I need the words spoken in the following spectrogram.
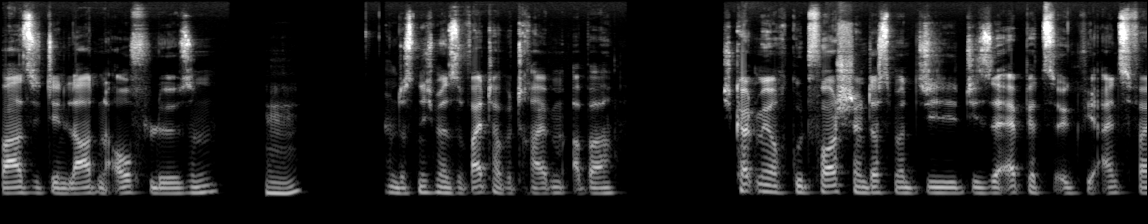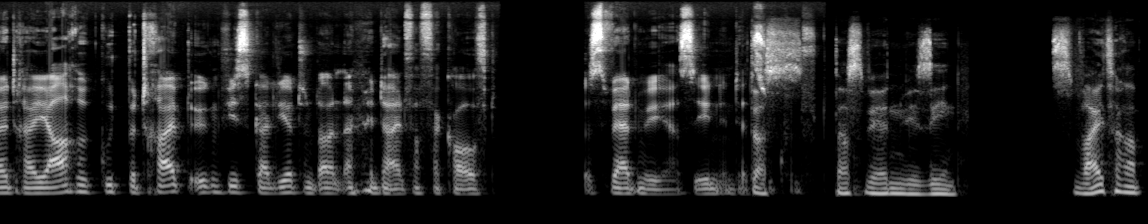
quasi den Laden auflösen mhm. und das nicht mehr so weiter betreiben. Aber ich könnte mir auch gut vorstellen, dass man die, diese App jetzt irgendwie ein, zwei, drei Jahre gut betreibt, irgendwie skaliert und dann am Ende einfach verkauft. Das werden wir ja sehen in der das, Zukunft. Das werden wir sehen. Als weiterer,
